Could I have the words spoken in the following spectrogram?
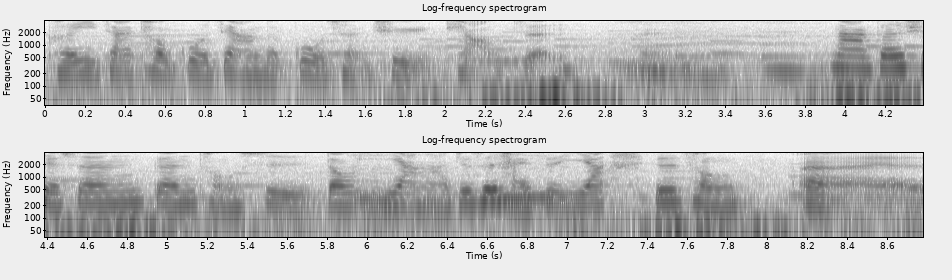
可以再透过这样的过程去调整。嗯，那跟学生跟同事都一样啊，就是还是一样，就是从呃，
